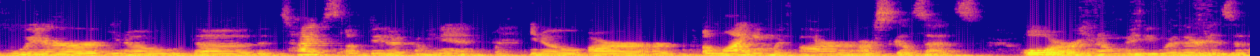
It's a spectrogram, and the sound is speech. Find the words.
where you know the the types of data coming in, you know, are, are aligning with our our skill sets, or you know maybe where there is a,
